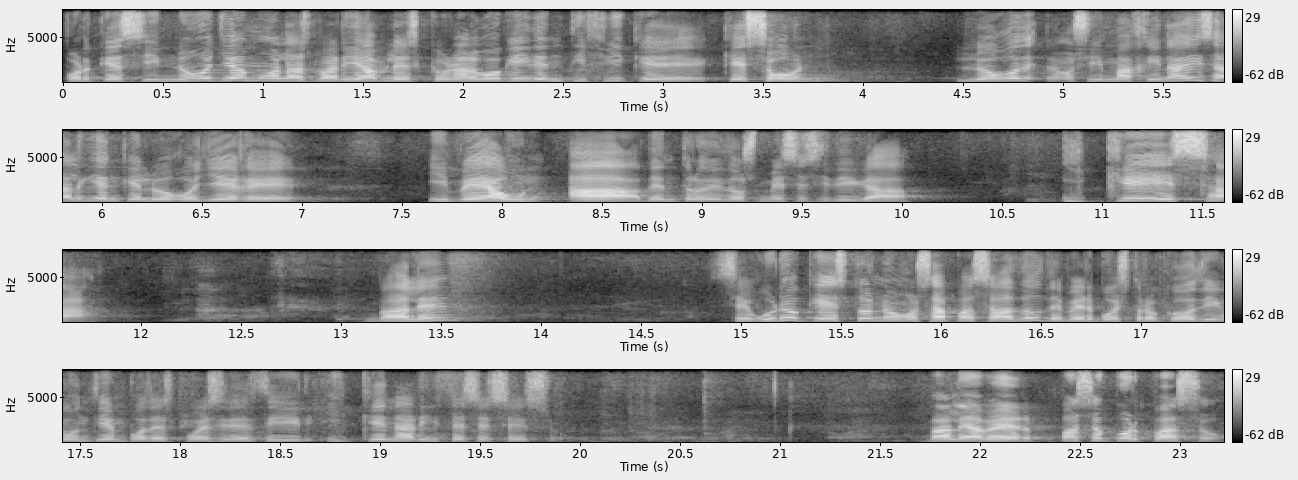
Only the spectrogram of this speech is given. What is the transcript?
Porque si no llamo a las variables con algo que identifique qué son, luego, ¿os imagináis a alguien que luego llegue y vea un A dentro de dos meses y diga, ¿y qué es A? ¿Vale? Seguro que esto no os ha pasado, de ver vuestro código un tiempo después y decir, ¿y qué narices es eso? Vale, a ver, paso por paso.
